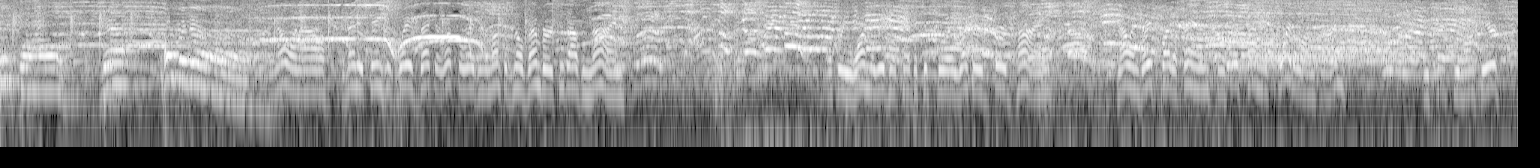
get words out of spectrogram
pinfall, Jack Carpenter. You know now, uh, the man who changed his ways back at Wrestle Rage in the month of November 2009. After he won the regional championship for a record third time. Now embraced by the fans for the first time in quite a long time. These past few months here.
